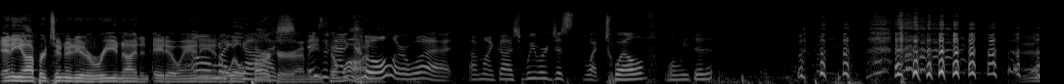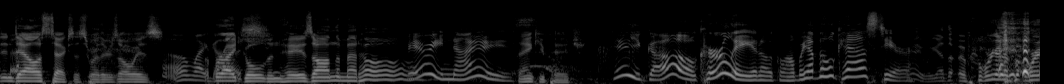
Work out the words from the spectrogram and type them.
Any opportunity to reunite an 80 Annie oh and a Will gosh. Parker, I mean, Isn't come that on. cool or what? Oh my gosh, we were just what 12 when we did it. And in Dallas, Texas, where there's always Oh my a gosh. bright golden haze on the meadow. Very nice. Thank you, Paige. Here you go, Curly in Oklahoma. We have the whole cast here. Hey, we got the, we're gonna we're,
